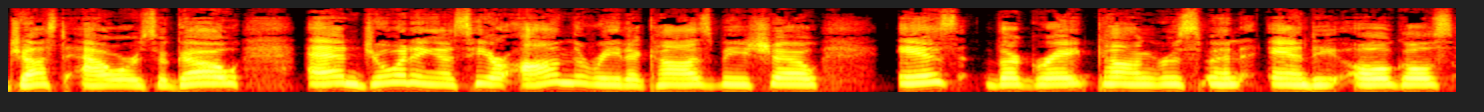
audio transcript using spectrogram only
just hours ago. And joining us here on the Rita Cosby Show is the great Congressman Andy Ogles,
